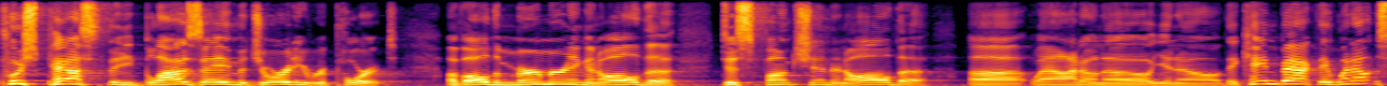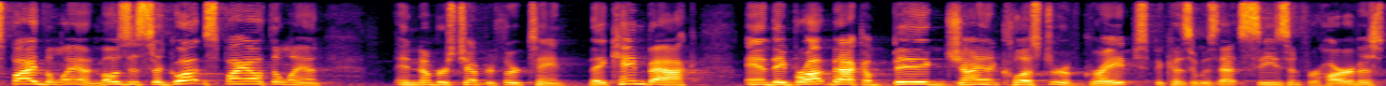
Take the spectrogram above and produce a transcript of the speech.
pushed past the blase majority report of all the murmuring and all the dysfunction and all the, uh, well, I don't know, you know. They came back, they went out and spied the land. Moses said, Go out and spy out the land in Numbers chapter 13. They came back and they brought back a big giant cluster of grapes because it was that season for harvest.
